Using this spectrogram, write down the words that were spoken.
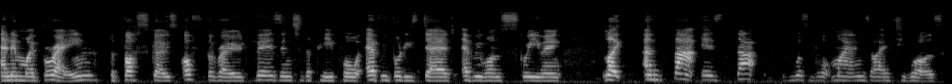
And in my brain, the bus goes off the road, veers into the people, everybody's dead, everyone's screaming. Like, and that is that was what my anxiety was.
